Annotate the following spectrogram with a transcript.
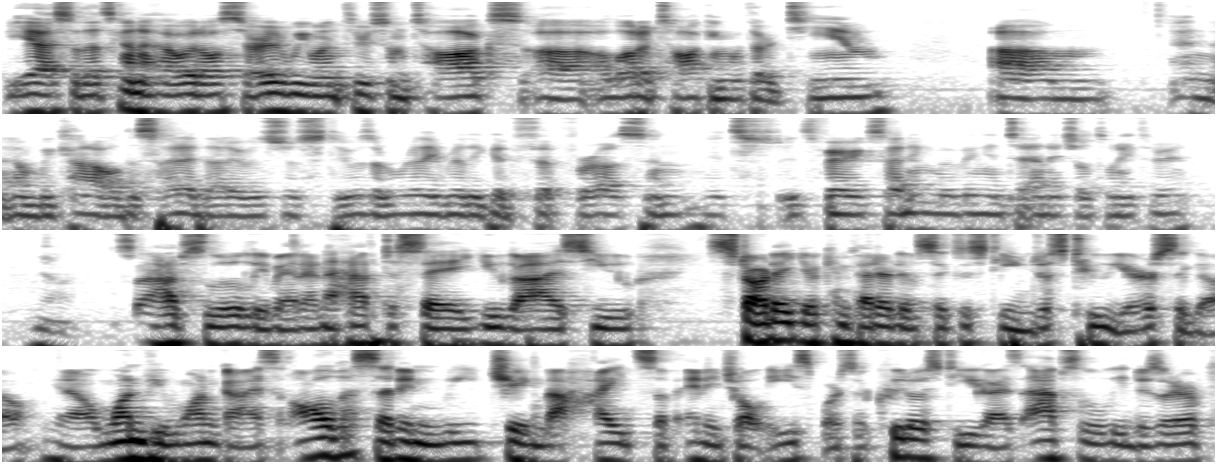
yeah, so that's kind of how it all started. We went through some talks, uh, a lot of talking with our team. Um, and, and we kind of all decided that it was just it was a really really good fit for us and it's it's very exciting moving into nhl 23 yeah. It's absolutely man and i have to say you guys you started your competitive sixes team just two years ago you know 1v1 guys and all of a sudden reaching the heights of nhl esports. So kudos to you guys absolutely deserved.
